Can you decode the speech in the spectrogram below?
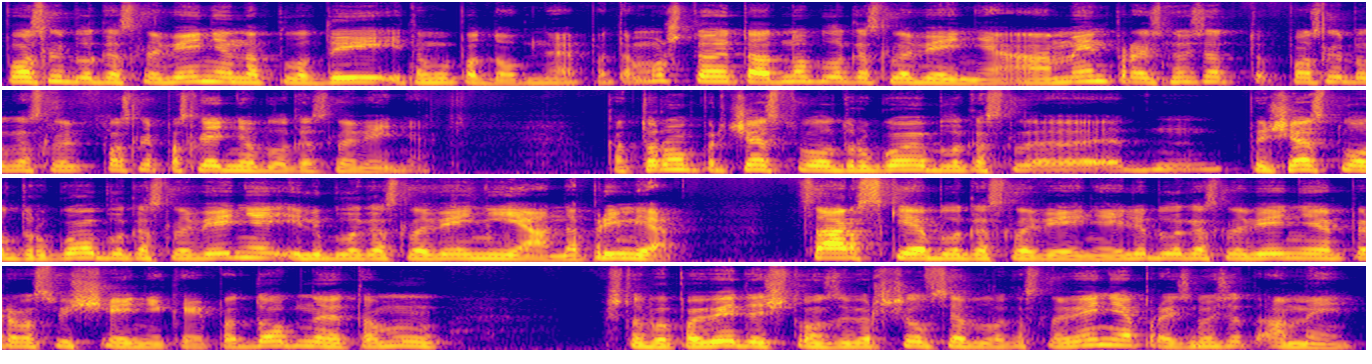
после благословения на плоды и тому подобное? Потому что это одно благословение, а амейн произносят после, благослов... после последнего благословения которому предшествовало другое, благослов... предшествовало другое благословение или благословения. Например, царские благословения или благословение первосвященника и подобное тому, чтобы поведать, что он завершил все благословения, произносят Аминь.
